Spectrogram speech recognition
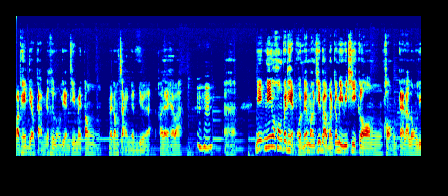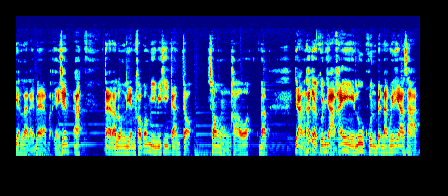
ประเภทเดียวกันก็คือโรงเรียนที่ไม่ต้องไม่ต้องจ่ายเงินเยอะเข้าใจใช่ปะอือฮึอ่าฮะนี่นี่ก็คงเป็นเหตุผลด้วยมั้งที่แบบมันก็มีวิธีกรองของแต่ละโรงเรียนหลาย ๆ แบบอะอย่างเช่นอะแต่ละโรงเรียนเขาก็มีวิธีการเจาะช่องของเขาอะแบบอย่างถ้าเกิดคุณอยากให้ลูกคุณเป็นนักวิทยาศาสตร์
